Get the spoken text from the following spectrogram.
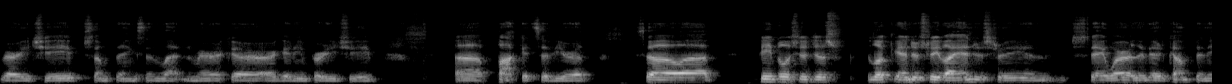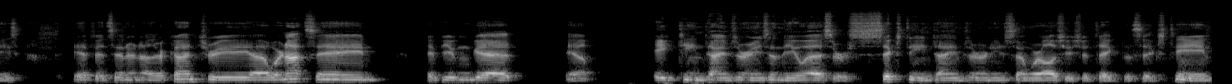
very cheap. Some things in Latin America are getting pretty cheap. Uh, pockets of Europe, so uh, people should just look industry by industry and say where are the good companies. If it's in another country, uh, we're not saying if you can get you know 18 times earnings in the U.S. or 16 times earnings somewhere else, you should take the 16.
